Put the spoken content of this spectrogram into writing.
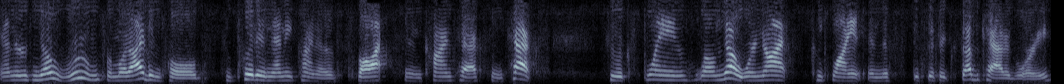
And there's no room, from what I've been told, to put in any kind of thoughts and context and text to explain, well, no, we're not compliant in this specific subcategory,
